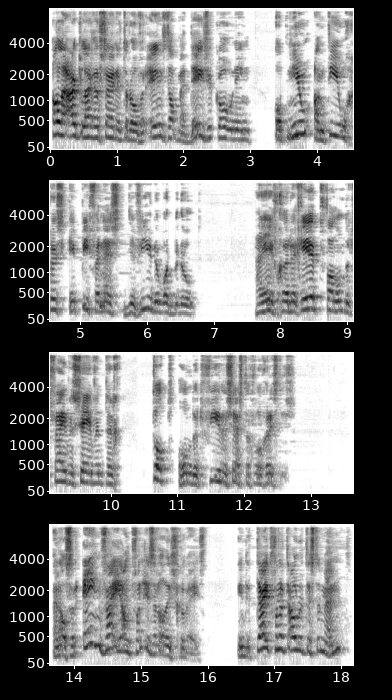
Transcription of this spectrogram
Alle uitleggers zijn het erover eens dat met deze koning opnieuw Antiochus Epiphanes IV wordt bedoeld. Hij heeft geregeerd van 175 tot 164 voor Christus. En als er één vijand van Israël is geweest in de tijd van het Oude Testament,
